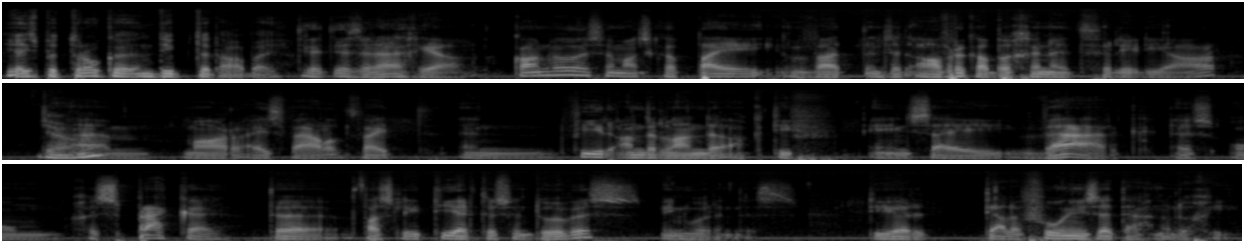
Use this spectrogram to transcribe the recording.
Jy's betrokke in diepte daarbey. Dit is reg ja. Convo is 'n maatskappy wat in Suid-Afrika begin het vir hierdie jaar Ja. Ehm um, maar hy is wêreldwyd in vier ander lande aktief en sy werk is om gesprekke te fasiliteer tussen dowes en hoorendes deur telefoniese tegnologie.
